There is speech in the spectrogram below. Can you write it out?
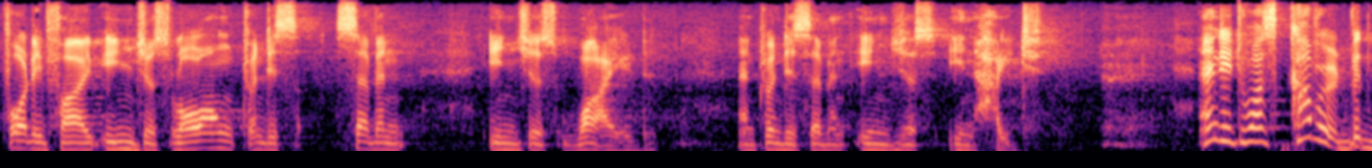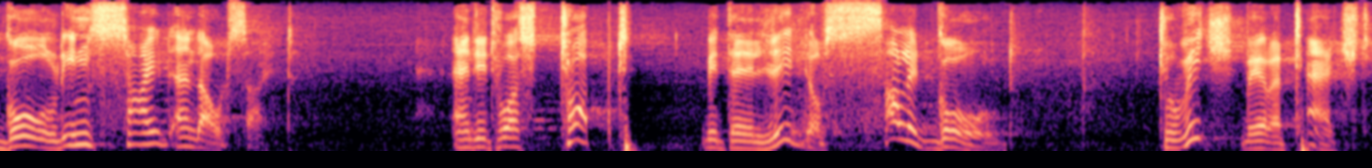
45 inches long, 27 inches wide, and 27 inches in height. And it was covered with gold inside and outside. And it was topped with a lid of solid gold, to which were attached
